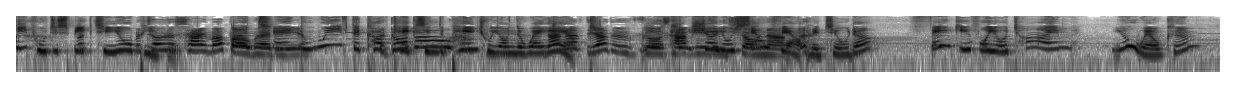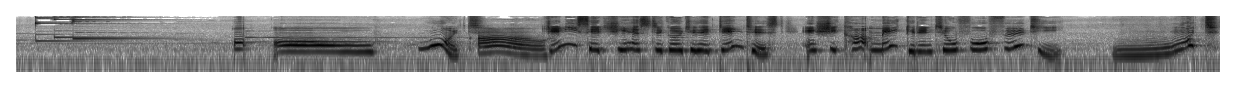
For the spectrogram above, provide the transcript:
people to speak to your people. Matilda's time up already. And leave the cupcakes in the pantry on the way None out. of the other girls you can haven't show yourself out, Matilda. Thank you for your time. You're welcome. Uh-oh. What? Oh. Jenny said she has to go to the dentist and she can't make it until 4.30. What?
